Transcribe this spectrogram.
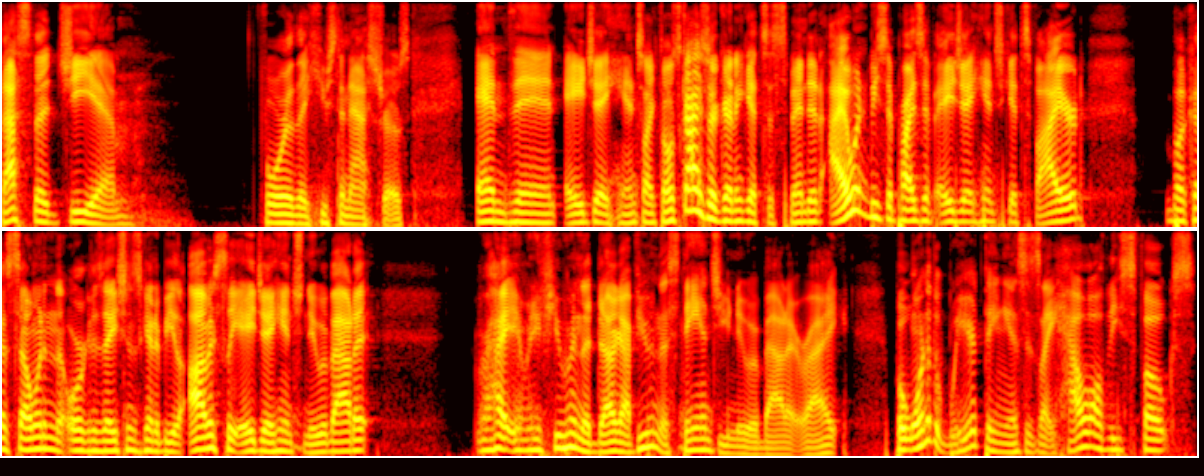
that's the GM for the Houston Astros. And then AJ Hinch, like those guys are going to get suspended. I wouldn't be surprised if AJ Hinch gets fired because someone in the organization is going to be obviously AJ Hinch knew about it Right. I mean, if you were in the dugout, if you were in the stands, you knew about it, right? But one of the weird thing is, is like how all these folks,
